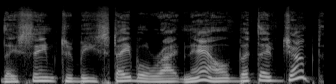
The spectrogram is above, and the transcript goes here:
they seem to be stable right now, but they've jumped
